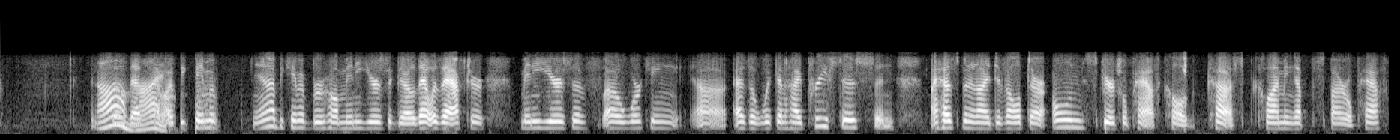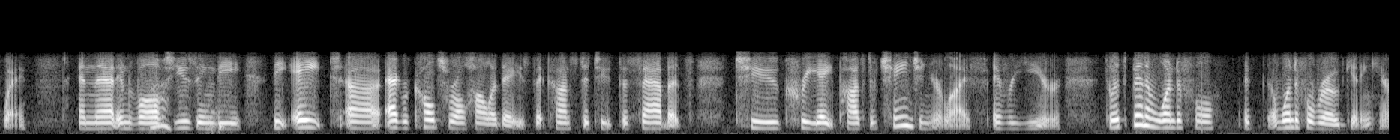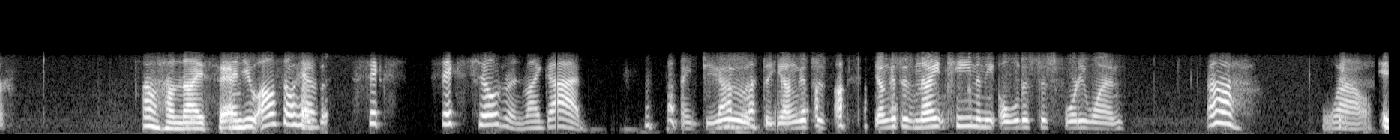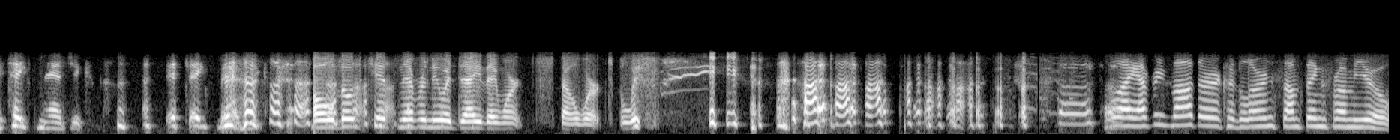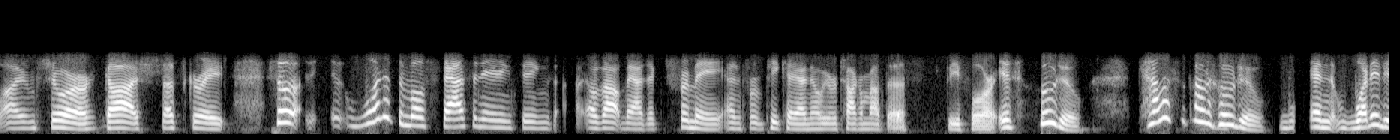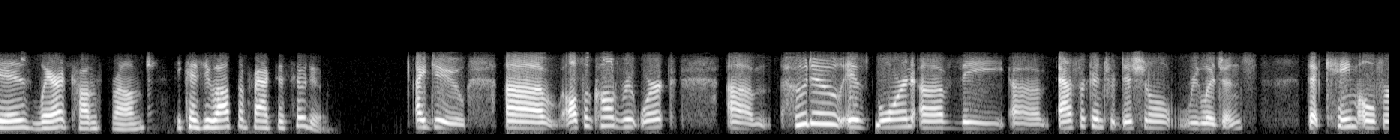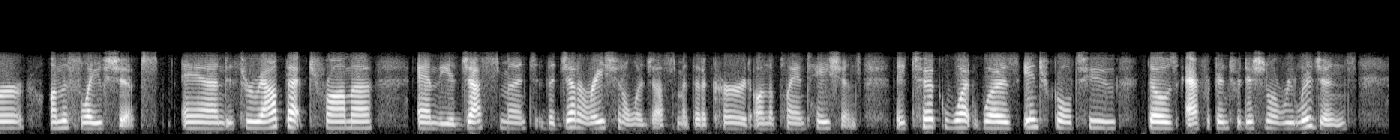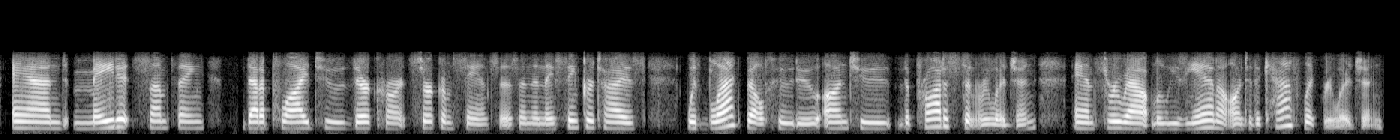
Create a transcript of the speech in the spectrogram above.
And oh, so that's my. how I became a yeah, I became a brujo many years ago. That was after many years of uh, working uh, as a Wiccan high priestess, and my husband and I developed our own spiritual path called Cusp, climbing up the spiral pathway and that involves oh. using the the eight uh, agricultural holidays that constitute the Sabbats to create positive change in your life every year. So it's been a wonderful a wonderful road getting here. Oh, how nice! And you also have six six children. My God. I do. The youngest is youngest is 19 and the oldest is 41. Oh, wow. It takes magic. it takes magic. oh, those kids never knew a day they weren't spell worked. Believe me. Boy, every mother could learn something from you, I'm sure. Gosh, that's great. So, one of the most fascinating things about magic for me and for PK, I know we were talking about this before, is hoodoo. Tell us about hoodoo and what it is, where it comes from, because you also practice hoodoo. I do. Uh, also called root work. Um, hoodoo is born of the uh, African traditional religions that came over on the slave ships. And throughout that trauma and the adjustment, the generational adjustment that occurred on the plantations, they took what was integral to those African traditional religions and made it something that applied to their current circumstances, and then they syncretized with black belt hoodoo onto the Protestant religion and throughout Louisiana onto the Catholic religion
